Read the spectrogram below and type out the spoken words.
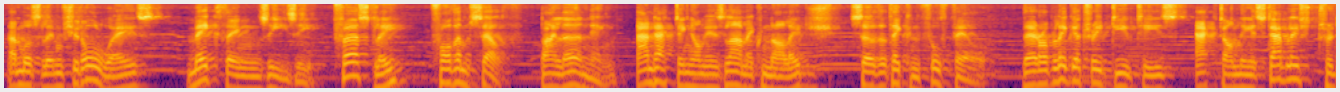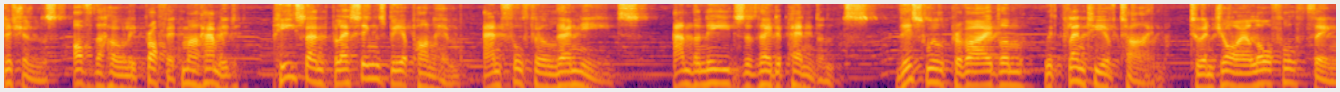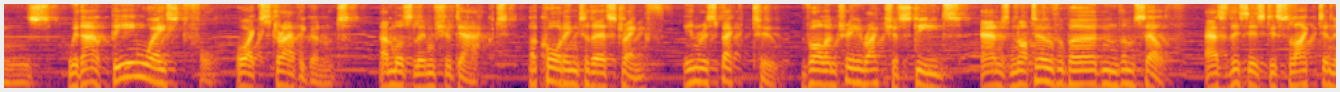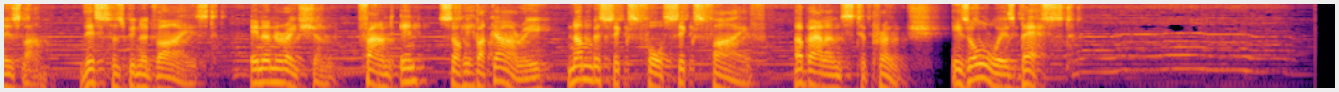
A Muslim should always make things easy. Firstly, for themselves, by learning and acting on Islamic knowledge, so that they can fulfill their obligatory duties, act on the established traditions of the Holy Prophet Muhammad, peace and blessings be upon him, and fulfill their needs, and the needs of their dependents. This will provide them with plenty of time to enjoy lawful things without being wasteful or extravagant. A Muslim should act according to their strength in respect to voluntary righteous deeds, and not overburden themselves, as this is disliked in Islam. This has been advised in a narration found in Sahih Bukhari, number 6465. A balanced approach is always best.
